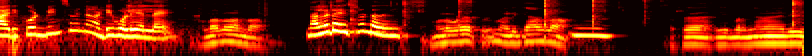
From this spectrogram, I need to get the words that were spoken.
ഹരിക്കോട്ട് ബീൻസ് പിന്നെ അടിപൊളിയല്ലേ? നല്ല ടേസ്റ്റ് ഉണ്ട് അത്. നമ്മളിവിടെ എപ്പോഴും മേടിക്കാറില്ല. പക്ഷെ ഈ പറഞ്ഞ മാതിരി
